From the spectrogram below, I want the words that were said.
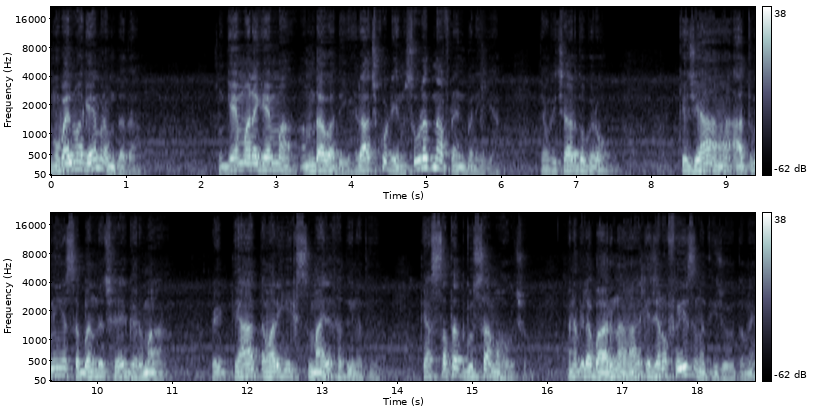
મોબાઈલમાં ગેમ રમતા હતા. ગેમમાં ને ગેમમાં અમદાવાદી રાજકોટિયન સુરતના ફ્રેન્ડ બની ગયા. તમે વિચાર તો કરો કે જ્યાં આત્મીય સંબંધ છે ઘરમાં ત્યાં તમારી એક સ્માઇલ થતી નથી. ત્યાં સતત ગુસ્સામાં હોવ છો. અને પેલા બહારના, કે જેનો ફેસ નથી જોયું તમે,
